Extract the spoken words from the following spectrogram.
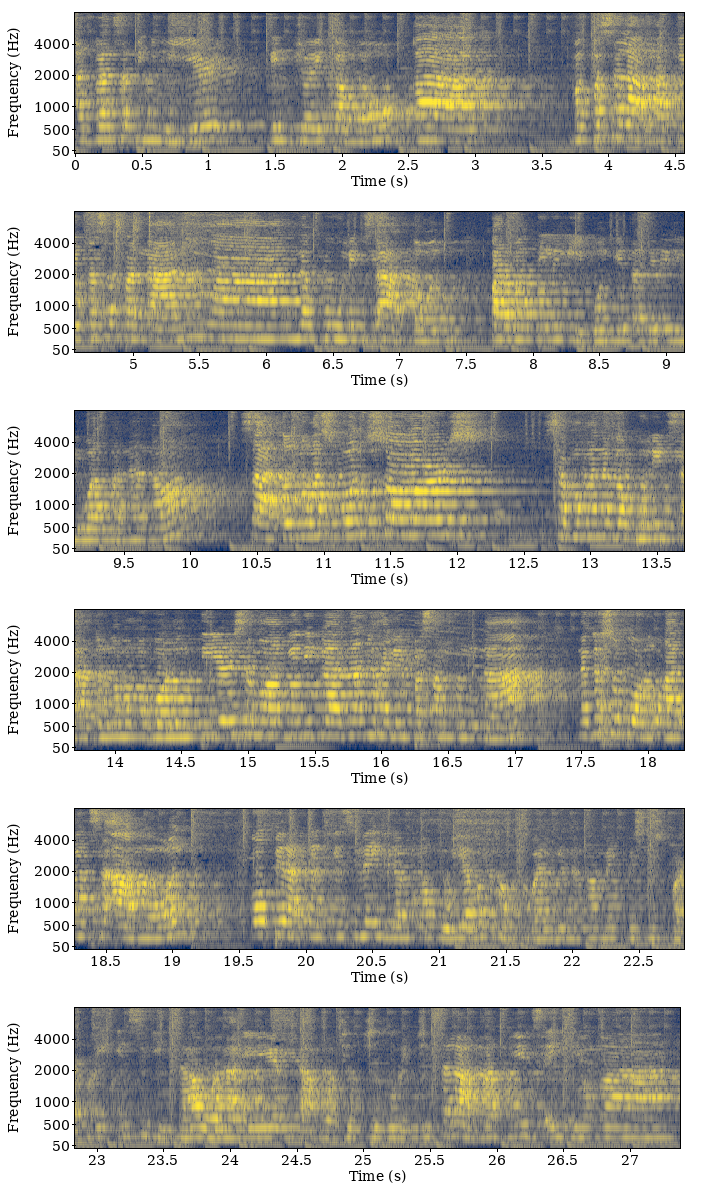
Advance Happy New Year. Enjoy ka mo. Uh, magpasalamat kita sa tanan nga nabulig sa aton para magtililipon kita diriliwat tanan, no? Sa aton mga sponsors, sa mga nagabulig sa aton nga mga volunteer, sa mga ginikanan nga halin pasang una, nagasuporta gid sa amon. Cooperative kid sila ilang mga kuya maghambal gid nga may Christmas party. Eh, sige daw, wala eh, damo siguro. Salamat gid sa inyong uh,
